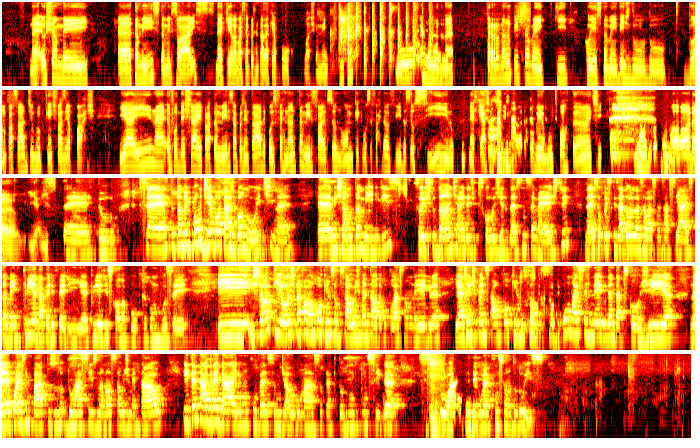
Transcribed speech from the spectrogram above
né? Eu chamei é, Tamires, Tamires Soares, né, que ela vai se apresentar daqui a pouco, logicamente. O Fernando, né? Fernando Pinto também, que conheço também desde do, do, do ano passado, de um grupo que a gente fazia parte. E aí, né, eu vou deixar aí para Tamires se apresentar, depois o Fernando. Tamires, fale o seu nome, o que é que você faz da vida, seu signo, né, que acha que também é muito importante, e onde você mora, e é isso. Certo, certo. Também bom dia, boa tarde, boa noite, né? É, me chamo Tamires, sou estudante ainda de psicologia do décimo semestre, né? Sou pesquisadora das relações raciais, também cria da periferia, cria de escola pública como você. E estou aqui hoje para falar um pouquinho sobre saúde mental da população negra e a gente pensar um pouquinho sobre, sobre como é ser negro dentro da psicologia, né, quais impactos do racismo na nossa saúde mental e tentar agregar aí uma conversa, um diálogo massa para que todo mundo consiga se situar e entender como é que funciona tudo isso.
